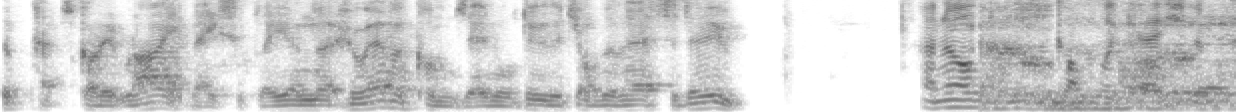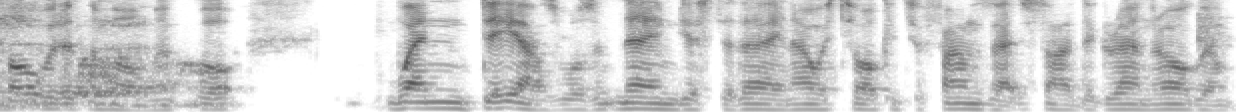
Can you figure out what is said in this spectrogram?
that Pep's got it right, basically, and that whoever comes in will do the job they're there to do. I know there's a complication of COVID at the moment, but when Diaz wasn't named yesterday, and I was talking to fans outside the ground, they're all going,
